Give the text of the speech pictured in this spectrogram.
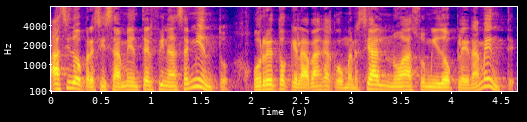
ha sido precisamente el financiamiento, un reto que la banca comercial no ha asumido plenamente.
